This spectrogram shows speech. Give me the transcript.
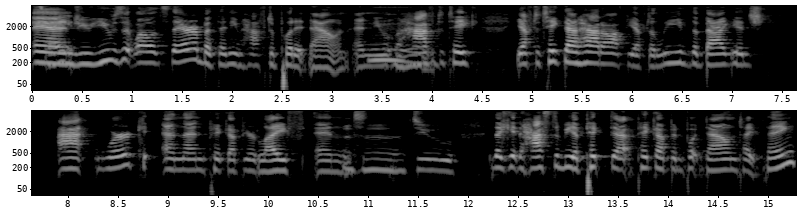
and right. you use it while it's there but then you have to put it down and you Mm-hmm. have to take you have to take that hat off you have to leave the baggage at work and then pick up your life and Mm-hmm. do like it has to be a pick da- pick up and put down type thing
